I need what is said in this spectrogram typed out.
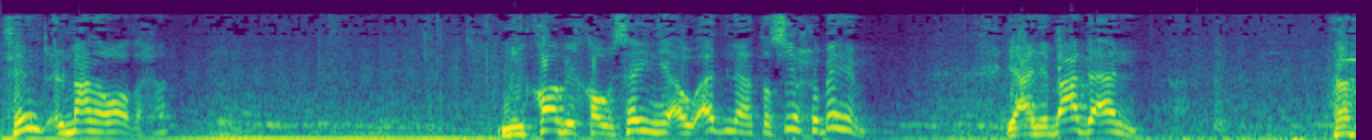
فهمت؟ المعنى واضح؟ من قاب قوسين أو أدنى تصيح بهم. يعني بعد أن ها؟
